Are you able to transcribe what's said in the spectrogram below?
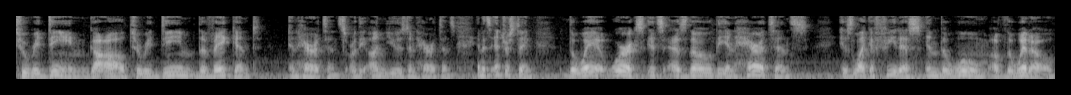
to redeem Gaal, to redeem the vacant inheritance or the unused inheritance. And it's interesting, the way it works, it's as though the inheritance is like a fetus in the womb of the widow.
